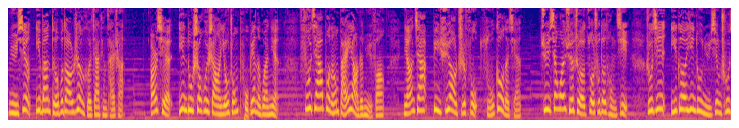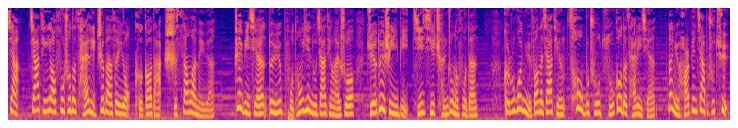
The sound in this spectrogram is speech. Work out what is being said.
女性一般得不到任何家庭财产。而且，印度社会上有种普遍的观念：夫家不能白养着女方，娘家必须要支付足够的钱。据相关学者做出的统计，如今一个印度女性出嫁，家庭要付出的彩礼置办费用可高达十三万美元。这笔钱对于普通印度家庭来说，绝对是一笔极其沉重的负担。可如果女方的家庭凑不出足够的彩礼钱，那女孩便嫁不出去，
